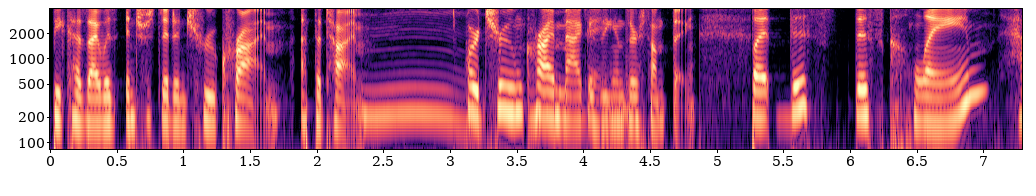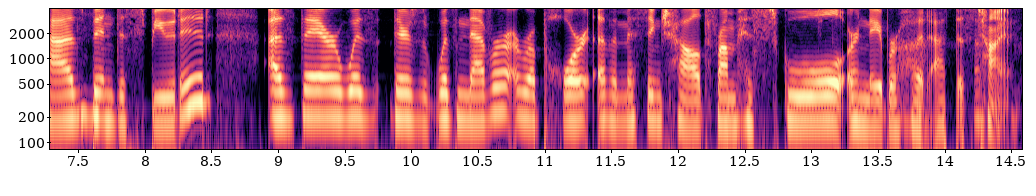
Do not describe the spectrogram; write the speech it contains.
because I was interested in true crime at the time. Mm. or true crime magazines or something. But this this claim has been mm-hmm. disputed as there was there's was never a report of a missing child from his school or neighborhood at this time.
